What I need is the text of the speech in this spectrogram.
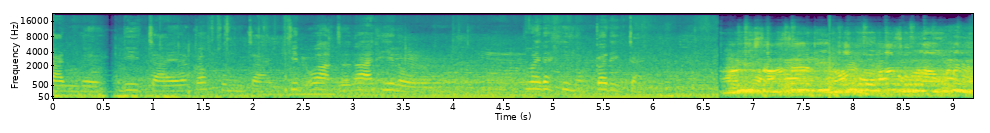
ดันเลย ดีใจแล้วก็ภูมิใจ คิดว่าจะได้ที่โหลไม่ได้ที่โหลก็ดีใจอลิสาแซ่ดีน้องโฟกัสของเราแม่มี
